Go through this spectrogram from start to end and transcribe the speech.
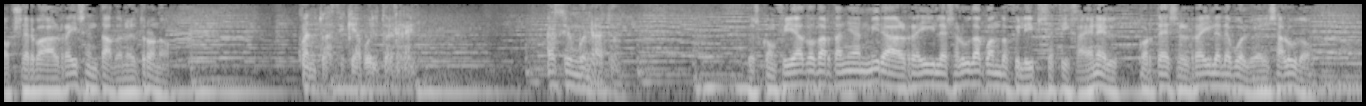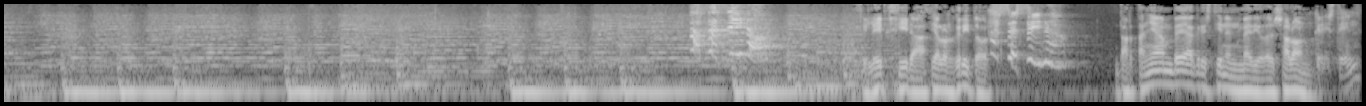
Observa al rey sentado en el trono. ¿Cuánto hace que ha vuelto el rey? Hace un buen rato. Desconfiado, D'Artagnan mira al rey y le saluda cuando Philippe se fija en él. Cortés, el rey, le devuelve el saludo. Philippe gira hacia los gritos. ¡Asesino! D'Artagnan ve a Christine en medio del salón. ¿Christine?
